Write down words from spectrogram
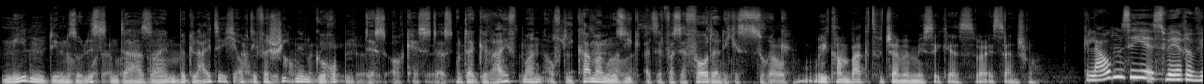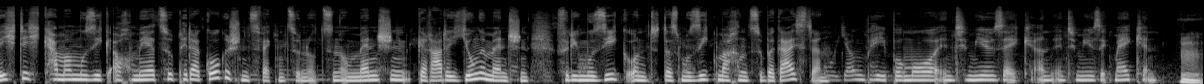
Neben dem Solistendasein begleite ich auch die verschiedenen Gruppen des Orchesters und da greift man auf die Kammermusik als etwas Erforderliches zurück. So we come back to chamber music as very essential. Glauben Sie, es wäre wichtig, Kammermusik auch mehr zu pädagogischen Zwecken zu nutzen, um Menschen, gerade junge Menschen, für die Musik und das Musikmachen zu begeistern? Young people more into music and into music making. Hmm.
